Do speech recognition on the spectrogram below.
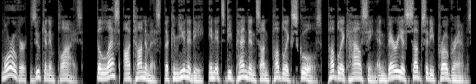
Moreover, Zukin implies, the less autonomous the community, in its dependence on public schools, public housing and various subsidy programs,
